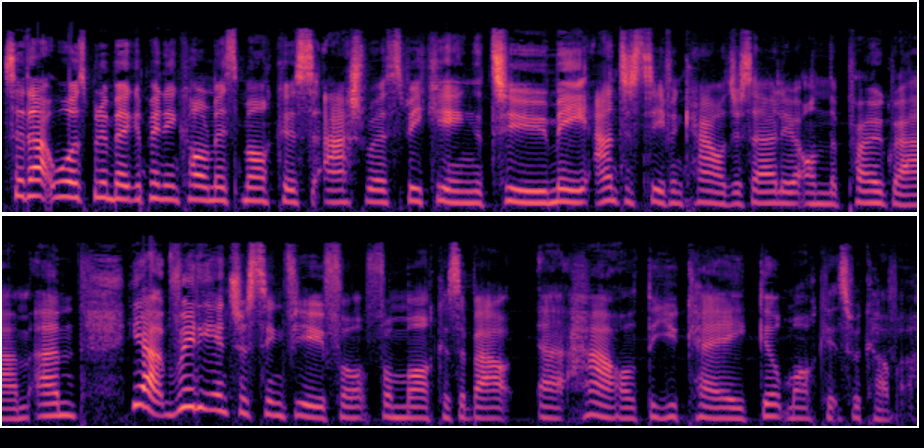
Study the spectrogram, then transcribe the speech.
So that was Bloomberg opinion columnist Marcus Ashworth speaking to me and to Stephen Carroll just earlier on the programme. Um, yeah, really interesting view from, from Marcus about uh, how the UK gilt markets recover.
